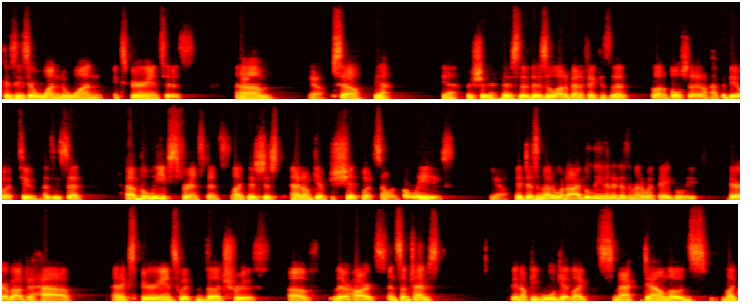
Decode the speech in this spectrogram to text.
because these are one to one experiences. Yeah. Um, yeah. So yeah, yeah, for sure. There's a, there's a lot of benefit because there's a lot of bullshit I don't have to deal with too, as you said. Uh, beliefs, for instance, like there's just I don't give a shit what someone believes. Yeah. It doesn't matter what I believe, and it doesn't matter what they believe. They're about to have an experience with the truth of their hearts, and sometimes, you know, people will get like smack downloads like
